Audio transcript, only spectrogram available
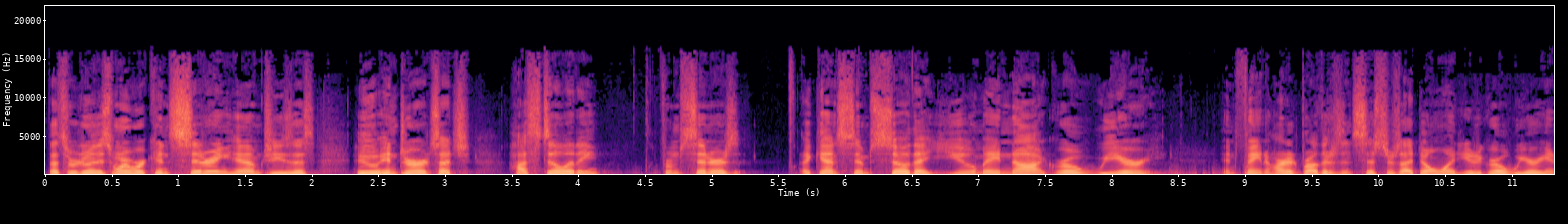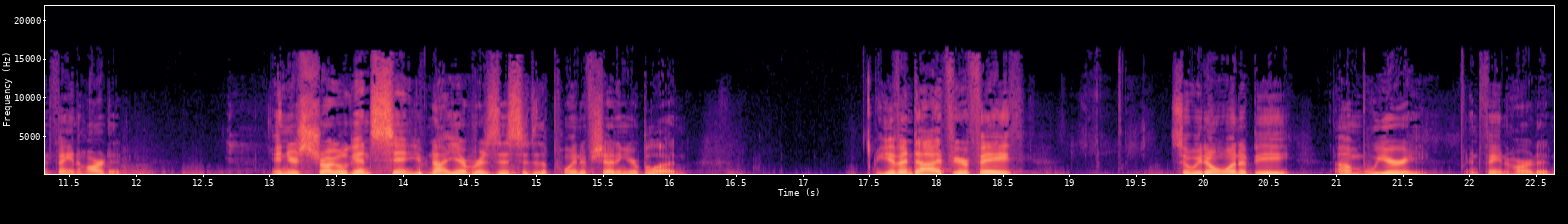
That's what we're doing this morning. We're considering him, Jesus, who endured such hostility from sinners against him, so that you may not grow weary and faint hearted. Brothers and sisters, I don't want you to grow weary and faint hearted. In your struggle against sin, you've not yet resisted to the point of shedding your blood. You haven't died for your faith, so we don't want to be um, weary and faint hearted.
